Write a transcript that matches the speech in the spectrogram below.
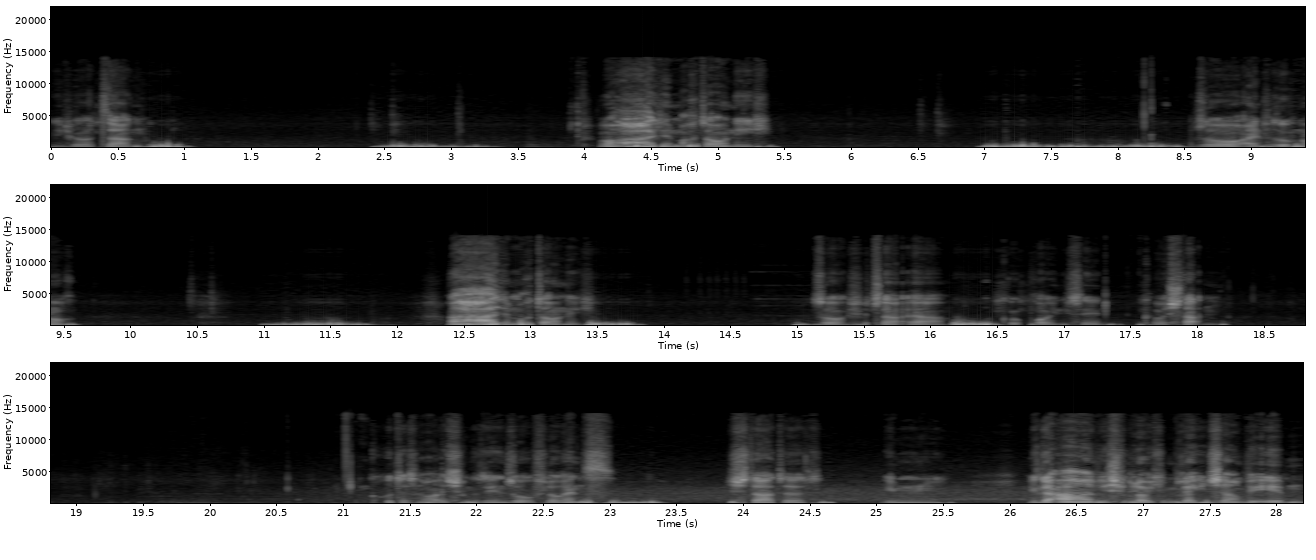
ich würde sagen. Oh, den macht er auch nicht. So, ein Versuch noch. Ah, den macht er auch nicht. So, ich würde sagen, ja, gut, brauche ich nicht sehen. Können wir starten. Gut, das haben wir schon gesehen. So, Florenz startet. Im, im ah, wir spielen, glaube ich, im gleichen Stern wie eben.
